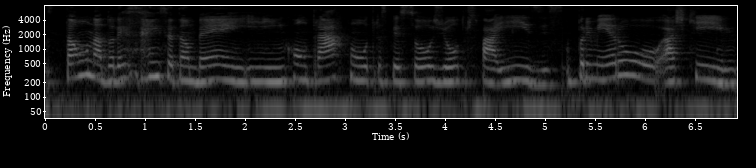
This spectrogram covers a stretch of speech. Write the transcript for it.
estão na adolescência também e encontrar com outras pessoas de outros países. O primeiro, acho que,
